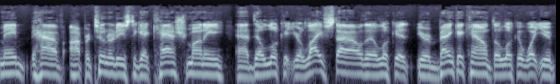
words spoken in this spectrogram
may have opportunities to get cash money. Uh, they'll look at your lifestyle. They'll look at your bank account. They'll look at what you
